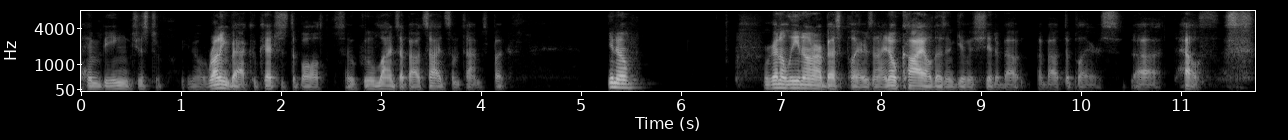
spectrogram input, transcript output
him being just you know running back who catches the ball, so who lines up outside sometimes. But you know, we're going to lean on our best players, and I know Kyle doesn't give a shit about about the players' uh, health,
